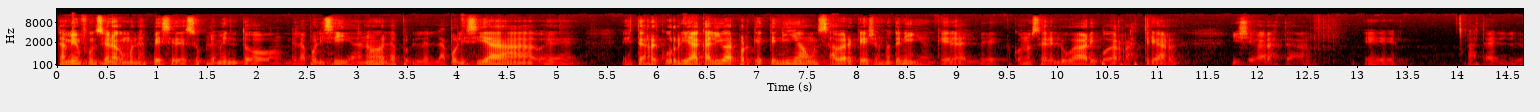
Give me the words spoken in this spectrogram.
también funciona como una especie de suplemento de la policía. ¿no? La, policía eh, este, recurría a Calíbar porque tenía un saber que ellos no tenían, que era el de conocer el lugar y poder rastrear y llegar hasta hasta el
